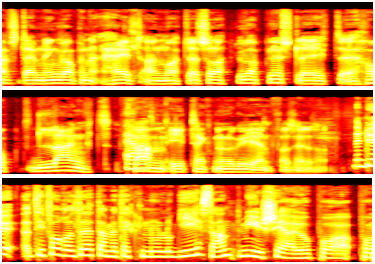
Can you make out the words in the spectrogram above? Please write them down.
avstemning var på en helt annen måte, så du var plutselig øh, hoppet langt Ja. i teknologien, for å si det sånn. Men du, til forhold til dette med teknologi, sant? mye skjer jo på, på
